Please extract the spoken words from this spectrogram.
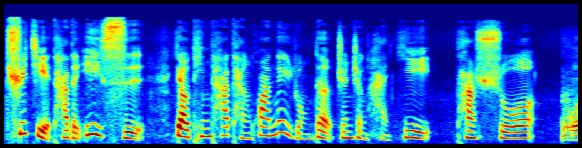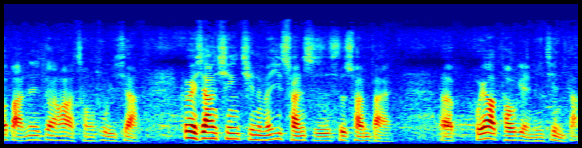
曲解他的意思，要听他谈话内容的真正含义。他说：“我把那段话重复一下，各位乡亲，请你们一传十，十传百，呃，不要投给民进党。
